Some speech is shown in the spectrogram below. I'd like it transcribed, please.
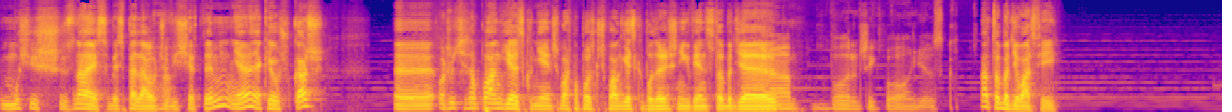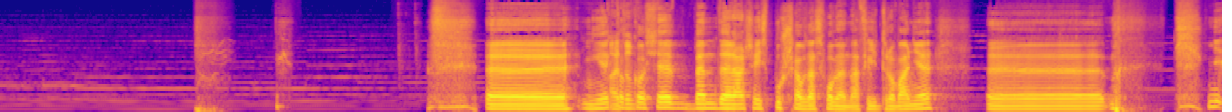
Musisz znaleźć sobie spela Aha. oczywiście w tym, nie? Jakiego szukasz. E, oczywiście są po angielsku, nie wiem czy masz po polsku czy po angielsku podręcznik, więc to będzie... Ja podręcznik po angielsku. A to będzie łatwiej. Eee, nie, kokosie, to... będę raczej spuszczał zasłonę na filtrowanie. Eee, nie,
